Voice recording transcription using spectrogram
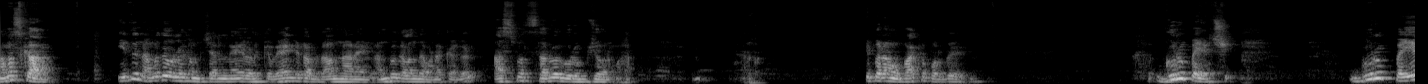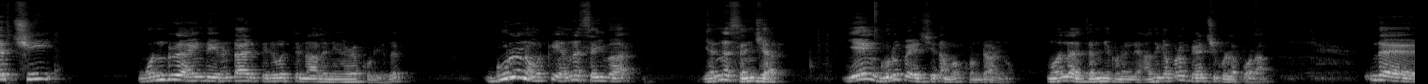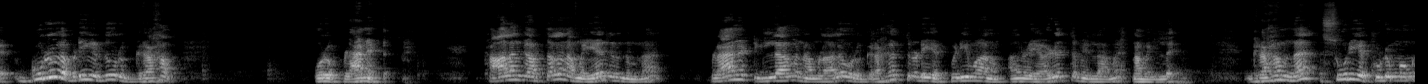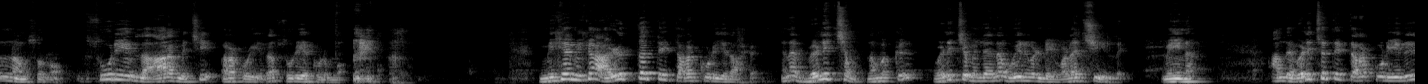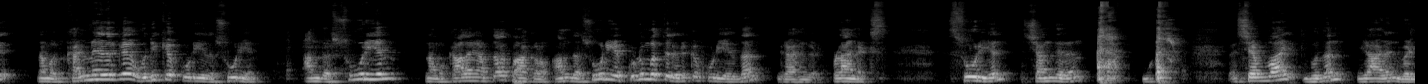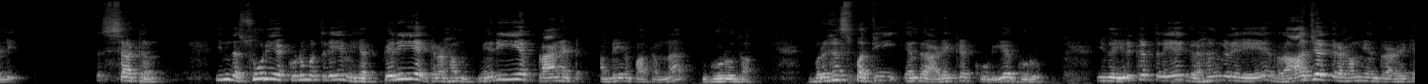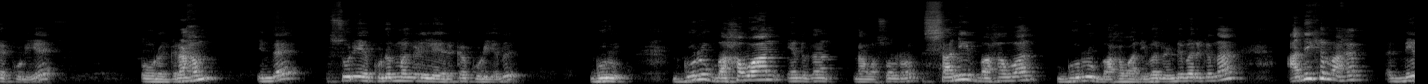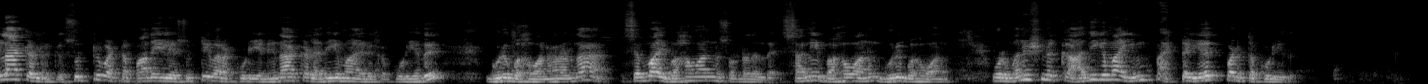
நமஸ்காரம். இது நமது உலகம் சேனல் நேயர்களுக்கு வேங்கடம் ராம்நாராயண் அன்பு கலந்த வணக்கங்கள். அஸ்மத் சர்வகுருப்ஜோ நமக இப்போ நம்ம பார்க்க போகிறது குரு பெயர்ச்சி. குரு பெயர்ச்சி ஒன்று ஐந்து இரண்டாயிரத்தி இருபத்தி நாலில் நிகழக்கூடியது. குரு நமக்கு என்ன செய்வார்? என்ன செஞ்சார்? ஏன் குரு பயிற்சி நம்ம கொண்டாடணும்? முதல்ல அதை தெரிஞ்சுக்கணும் இல்லையா? அதுக்கப்புறம் பயிற்சிக்குள்ளே போகலாம் இந்த குரு அப்படிங்கிறது ஒரு கிரகம் ஒரு பிளானட் காலங்காலத்தால் நம்ம ஏந்திருந்தோம்னா பிளானட் இல்லாமல் நம்மளால் ஒரு கிரகத்தினுடைய பிடிமானம் அதனுடைய அழுத்தம் இல்லாமல் நம்ம இல்லை. கிரகம்னா சூரிய குடும்பம்னு நாம் சொல்கிறோம் சூரியனில் ஆரம்பித்து வரக்கூடியதான் சூரிய குடும்பம். மிக மிக அழுத்தத்தை தரக்கூடியதாக. ஏன்னா வெளிச்சம் நமக்கு வெளிச்சம் இல்லைன்னா உயிர்களுடைய வளர்ச்சி இல்லை மெயினாக அந்த வெளிச்சத்தை தரக்கூடியது நம்ம கண்ணெதிர்க்க உதிக்கக்கூடியது சூரியன். அந்த சூரியன் நம்ம காலங்காலத்தால் பார்க்குறோம். அந்த சூரிய குடும்பத்தில் இருக்கக்கூடியது தான் கிரகங்கள் பிளானட்ஸ் சூரியன் சந்திரன் செவ்வாய் புதன் வியாழன் வெள்ளி சட்டன் இந்த சூரிய குடும்பத்திலேயே மிக பெரிய கிரகம் பெரிய பிளானட் அப்படின்னு பார்த்தோம்னா குரு தான். ப்ரகஸ்பதி என்று அழைக்கக்கூடிய குரு. இது இருக்கிறதுலேயே கிரகங்களிலேயே ராஜ கிரகம் என்று அழைக்கக்கூடிய ஒரு கிரகம் இந்த சூரிய குடும்பங்களிலே இருக்கக்கூடியது குரு. குரு பகவான் என்று தான் நாம் சொல்கிறோம் சனி பகவான் குரு பகவான். இவர் ரெண்டு பேருக்கு தான் அதிகமாக நிலாக்கள் இருக்குது சுற்றுவட்ட பாதையிலே சுற்றி வரக்கூடிய நிலாக்கள் அதிகமாக இருக்கக்கூடியது குரு பகவான். அதனால தான் செவ்வாய் பகவான்னு சொல்கிறதில்ல சனி பகவானும் குரு பகவானும். ஒரு மனுஷனுக்கு அதிகமாக இம்பேக்டை ஏற்படுத்தக்கூடியது.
